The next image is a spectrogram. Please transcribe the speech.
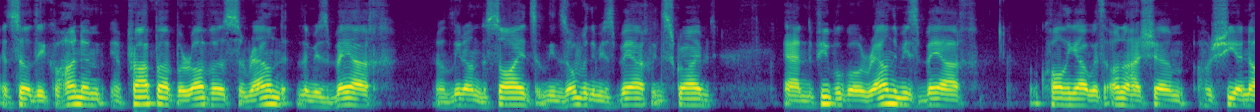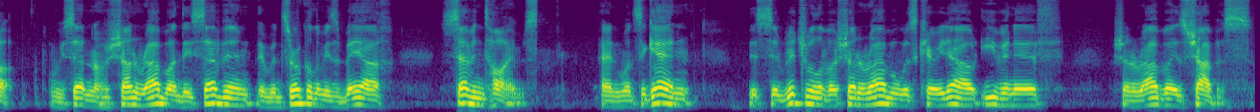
And so the Kohanim prop up aravas around the Mizbeach, lean on the sides, it leans over the Mizbeach, we described, and the people go around the Mizbeach, calling out with Ana Hashem, Hoshiana. We said on Hoshana Rabbah on day seven, they would encircle the Mizbeach seven times. And once again, this ritual of Hoshana Rabbah was carried out even if Hoshana Rabbah is Shabbos.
